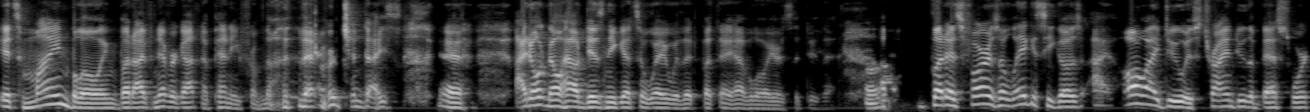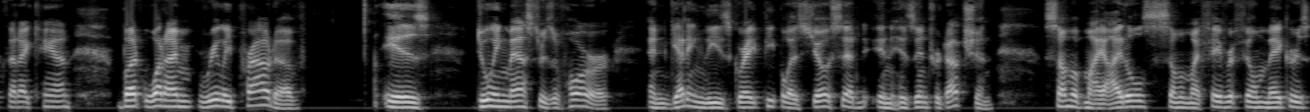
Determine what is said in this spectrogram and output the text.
It's mind blowing, but I've never gotten a penny from the, that merchandise. Uh, I don't know how Disney gets away with it, but they have lawyers that do that. Uh-huh. Uh, but as far as a legacy goes, I, all I do is try and do the best work that I can. But what I'm really proud of is doing Masters of Horror and getting these great people, as Joe said in his introduction some of my idols, some of my favorite filmmakers,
